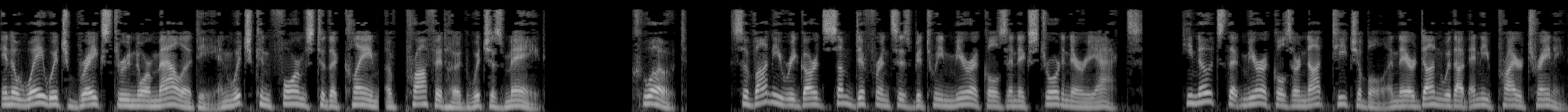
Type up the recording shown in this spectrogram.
in a way which breaks through normality and which conforms to the claim of prophethood which is made." Quote, Savani regards some differences between miracles and extraordinary acts. He notes that miracles are not teachable and they are done without any prior training.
